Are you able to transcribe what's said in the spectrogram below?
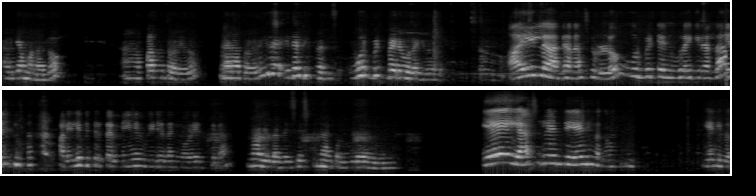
ಅಡ್ಗೆ ಮಾಡೋದು ಪಾತ್ರೆ ತೊಳೆಯೋದು ನೆಲ ತೊಳೆಯೋದು ಇದೆ ಇದೇ ಡಿಫ್ರೆನ್ಸ್ ಊರ್ ಬಿಟ್ಟು ಬೇರೆ ಊರಾಗಿರೋದು. ಇಲ್ಲ ಅದನ್ನ ಸುಳ್ಳು. ಊರ್ ಬಿಟ್ಟು ಏನ್ ಊರಾಗಿರಲ್ಲ. ಅಲ್ಲಿ ಬಿತ್ತಿರ್ತಾರೆ ನೀವೇ ವಿಡಿಯೋದಾಗ ನೋಡಿರ್ತೀರಾ? ನೋಡಿಲ್ಲ ಎಷ್ಟು ದಿನ ಆಯ್ತು. ಏ ಯಾಕ್ಚುಲಿ ಅಂತ ನೀನು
